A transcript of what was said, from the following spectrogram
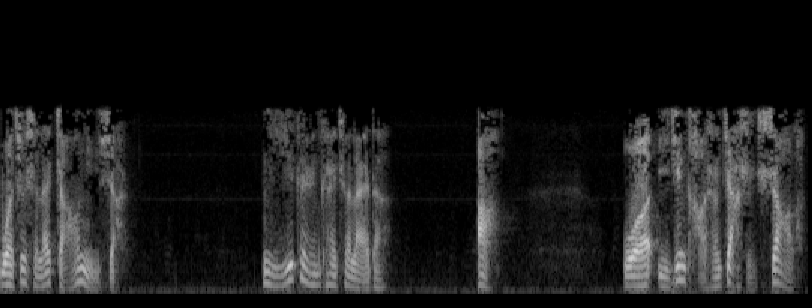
我就是来找你一下。”“你一个人开车来的？”“啊，我已经考上驾驶执照了。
